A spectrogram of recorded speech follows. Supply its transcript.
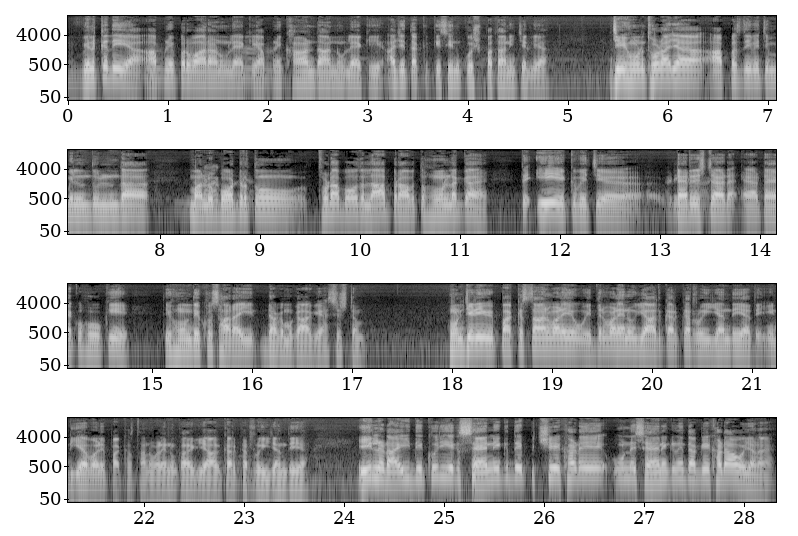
ਵਿਲਕਦੇ ਆ ਆਪਣੇ ਪਰਿਵਾਰਾਂ ਨੂੰ ਲੈ ਕੇ ਆਪਣੇ ਖਾਨਦਾਨ ਨੂੰ ਲੈ ਕੇ ਅਜੇ ਤੱਕ ਕਿਸੇ ਨੂੰ ਕੁਝ ਪਤਾ ਨਹੀਂ ਚੱਲਿਆ। ਜੇ ਹੁਣ ਥੋੜਾ ਜਿਹਾ ਆਪਸ ਦੇ ਵਿੱਚ ਮਿਲਣ ਜੁਲਣ ਦਾ ਮੰਨ ਲਓ ਬਾਰਡਰ ਤੋਂ ਥੋੜਾ ਬਹੁਤ ਲਾਭ ਪ੍ਰਾਪਤ ਹੋਣ ਲੱਗਾ ਹੈ ਤੇ ਇਹ ਇੱਕ ਵਿੱਚ ਟੈਰਰਿਸਟ ਅਟੈਕ ਹੋ ਕੇ ਤੇ ਹੁਣ ਦੇਖੋ ਸਾਰਾ ਹੀ ਡਗਮਗਾ ਗਿਆ ਸਿਸਟਮ ਹੁਣ ਜਿਹੜੇ ਪਾਕਿਸਤਾਨ ਵਾਲੇ ਉਹ ਇੱਧਰ ਵਾਲਿਆਂ ਨੂੰ ਯਾਦ ਕਰ ਕਰ ਰੋਈ ਜਾਂਦੇ ਆ ਤੇ ਇੰਡੀਆ ਵਾਲੇ ਪਾਕਿਸਤਾਨ ਵਾਲਿਆਂ ਨੂੰ ਕਰ ਯਾਦ ਕਰ ਕਰ ਰੋਈ ਜਾਂਦੇ ਆ। ਇਹ ਲੜਾਈ ਦੇਖੋ ਜੀ ਇੱਕ ਸੈਨਿਕ ਦੇ ਪਿੱਛੇ ਖੜੇ ਉਹਨੇ ਸੈਨਿਕ ਨੇ ਤਾਂ ਅੱਗੇ ਖੜਾ ਹੋ ਜਾਣਾ ਹੈ।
